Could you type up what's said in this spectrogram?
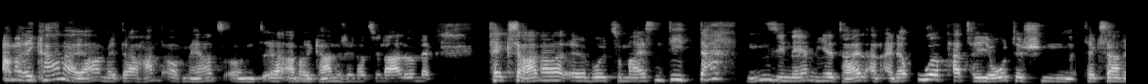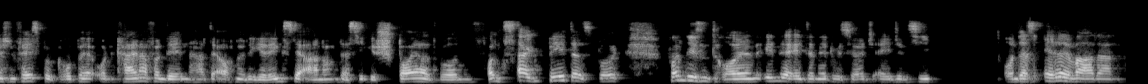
Amerikaner, ja, mit der Hand auf dem Herz und äh, amerikanische Nationalhymne. Texaner äh, wohl zumeisten, die dachten, sie nehmen hier teil an einer urpatriotischen texanischen Facebook-Gruppe und keiner von denen hatte auch nur die geringste Ahnung, dass sie gesteuert wurden von St. Petersburg, von diesen Trollen in der Internet Research Agency. Und das Irre war dann,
